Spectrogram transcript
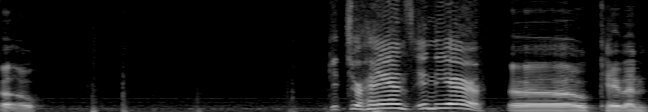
Uh-oh. Get your hands in the air! Uh, okay then.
